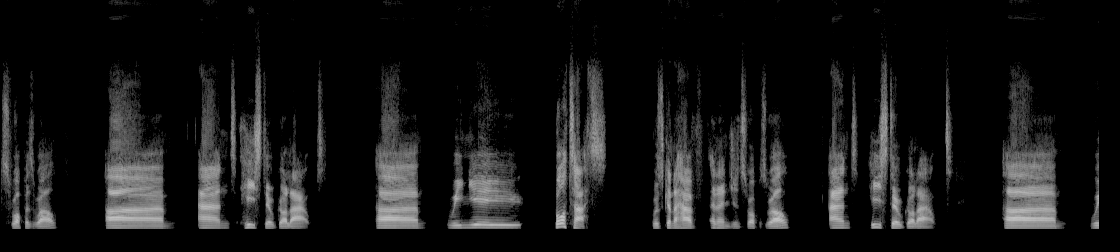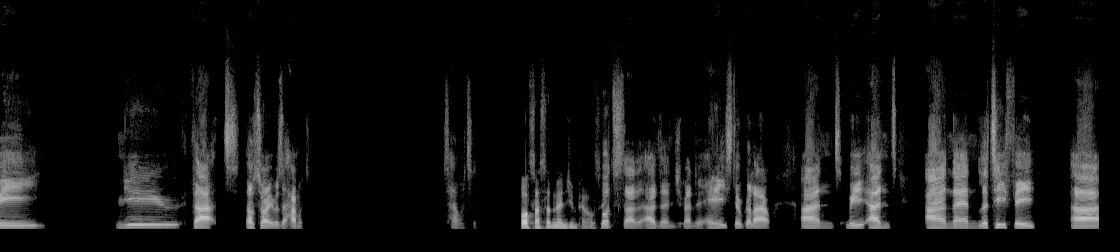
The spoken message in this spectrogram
swap as well, um, and he still got out. Um, we knew Bottas was going to have an engine swap as well, and he still got out. Um, we knew that. Oh, sorry, was it Hamilton? Was Hamilton. Bottas had an engine penalty. Bottas had, had an engine penalty, and he still got out. And we and and then Latifi uh,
